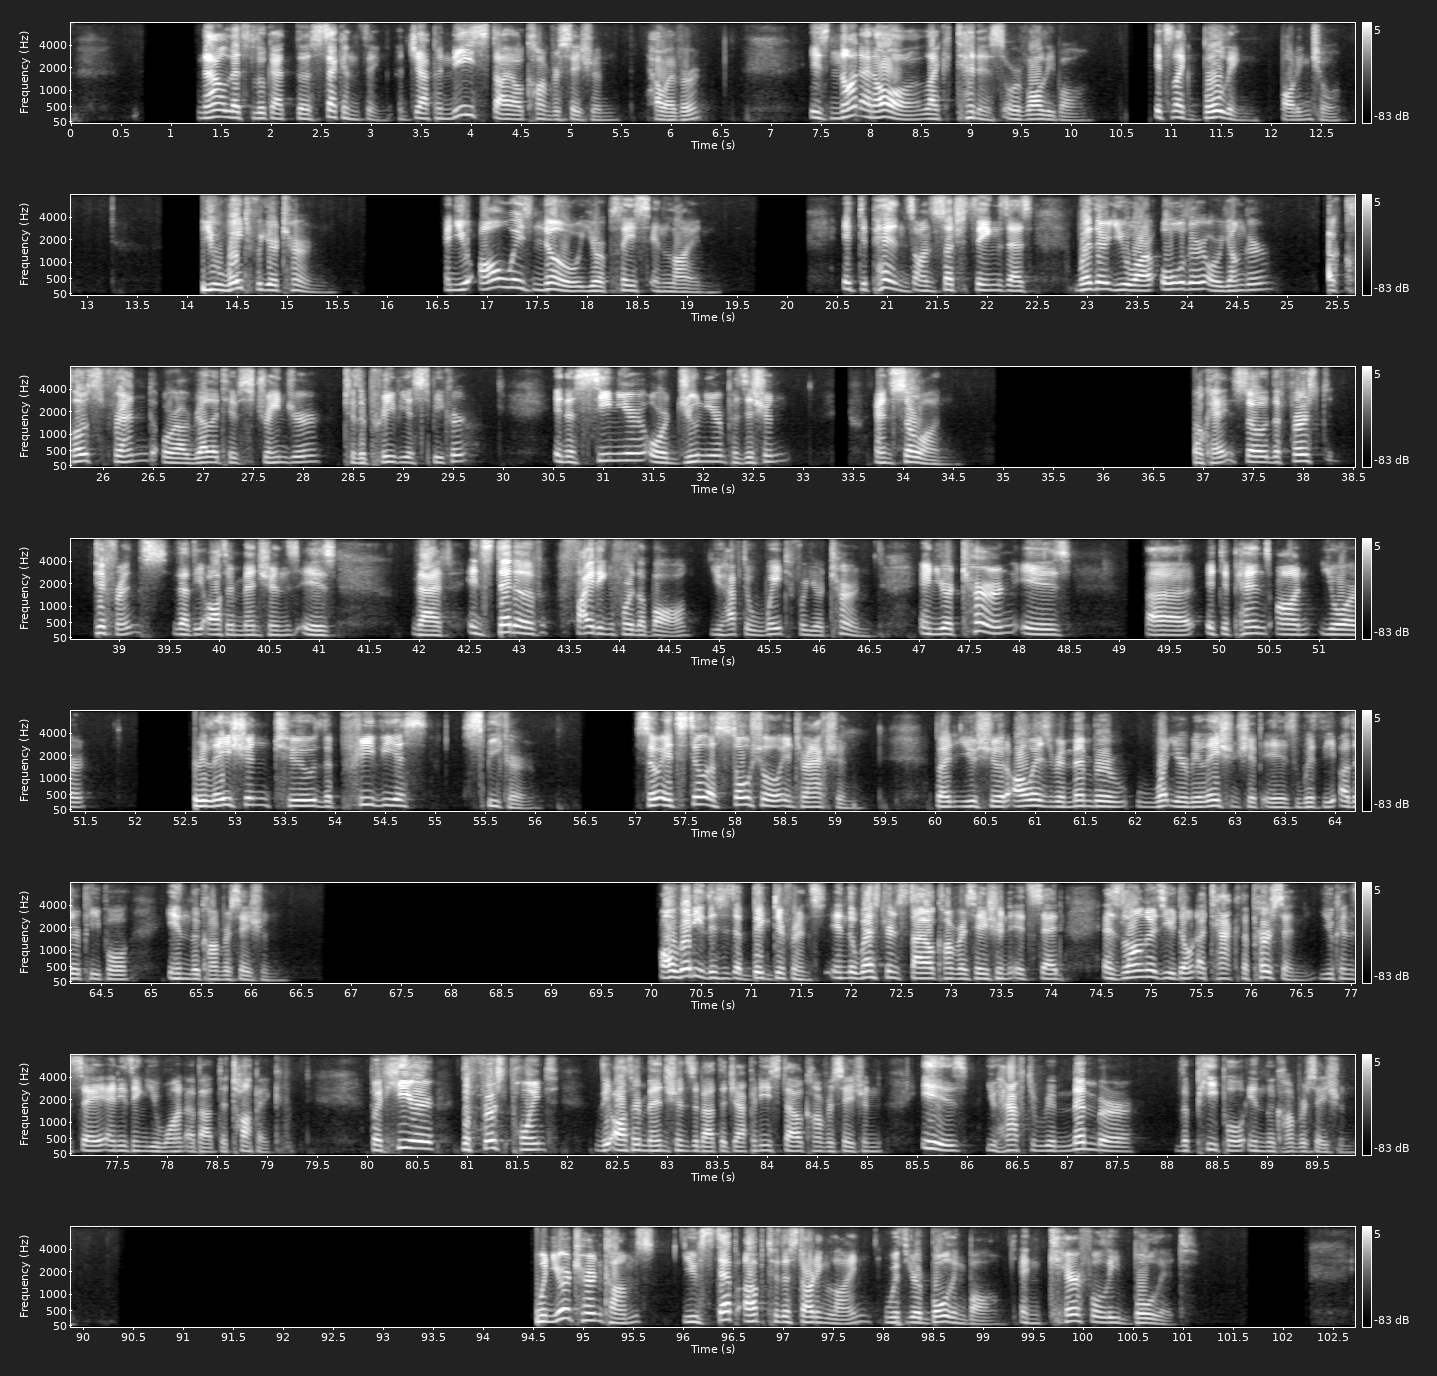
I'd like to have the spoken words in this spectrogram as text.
Now let's look at the second thing. A Japanese style conversation, however, is not at all like tennis or volleyball. It's like bowling, 保龄球. You wait for your turn. And you always know your place in line. It depends on such things as whether you are older or younger, a close friend or a relative stranger to the previous speaker, in a senior or junior position, and so on. Okay, so the first difference that the author mentions is that instead of fighting for the ball, you have to wait for your turn. And your turn is, uh, it depends on your relation to the previous speaker. So it's still a social interaction but you should always remember what your relationship is with the other people in the conversation. Already this is a big difference. In the Western style conversation, it said, as long as you don't attack the person, you can say anything you want about the topic. But here, the first point the author mentions about the Japanese style conversation is you have to remember the people in the conversation. When your turn comes, you step up to the starting line with your bowling ball and carefully bowl it.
